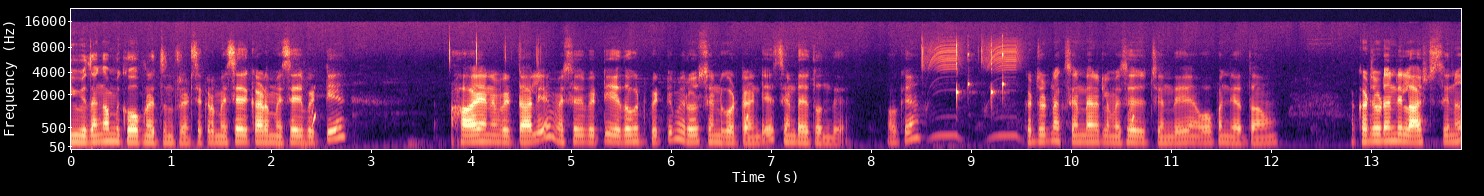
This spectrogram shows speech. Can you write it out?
ఈ విధంగా మీకు ఓపెన్ అవుతుంది ఫ్రెండ్స్. ఇక్కడ మెసేజ్ కాడ మెసేజ్ పెట్టి హాయ్ అని పెట్టాలి మెసేజ్ పెట్టి ఏదో ఒకటి పెట్టి మీరు సెండ్ కొట్టండి సెండ్ అవుతుంది. ఓకే? ఇక్కడ చూడండి నాకు సెండ్ అని ఇట్లా మెసేజ్ వచ్చింది. ఓపెన్ చేద్దాం. అక్కడ చూడండి లాస్ట్ సీన్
